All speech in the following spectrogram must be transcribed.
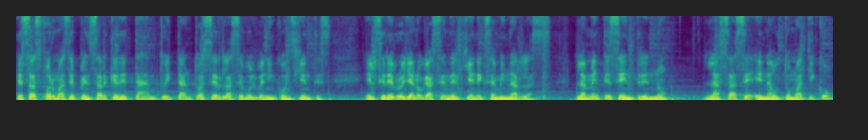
esas formas de pensar que de tanto y tanto hacerlas se vuelven inconscientes. El cerebro ya no gasta energía en examinarlas. La mente se entrenó, las hace en automático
